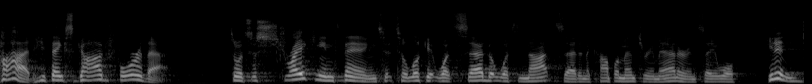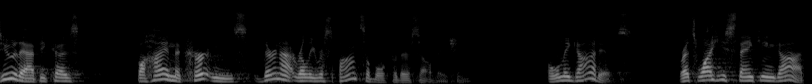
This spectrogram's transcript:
God. He thanks God for that. So it's a striking thing to, to look at what's said but what's not said in a complementary manner and say, well, he didn't do that because behind the curtains, they're not really responsible for their salvation. Only God is. Right? That's why he's thanking God.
